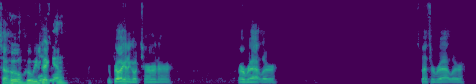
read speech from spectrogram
So who who we picking? You're probably gonna go Turner or Rattler. Spencer Rattler.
